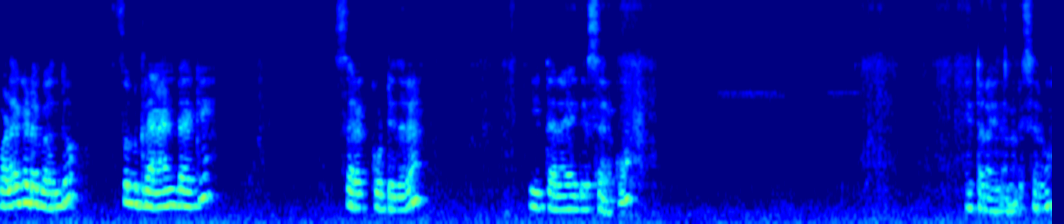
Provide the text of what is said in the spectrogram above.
ಒಳಗಡೆ ಬಂದು ಫುಲ್ ಗ್ರ್ಯಾಂಡಾಗಿ ಸೆರಕು ಕೊಟ್ಟಿದ್ದಾರೆ. ಈ ಥರ ಇದೆ ಸೆರಕು. ಈ ಥರ ಇದೆ ನೋಡಿ ಸೆರಗು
